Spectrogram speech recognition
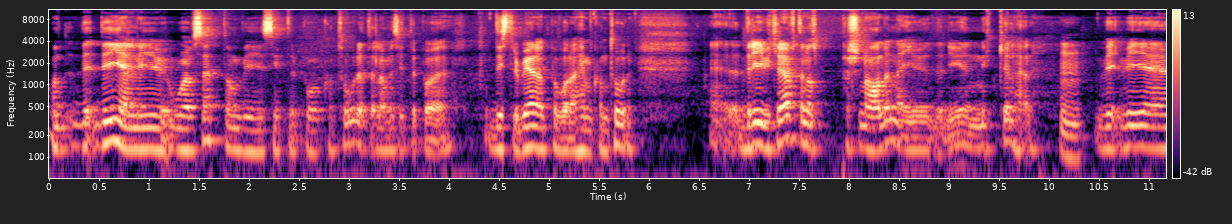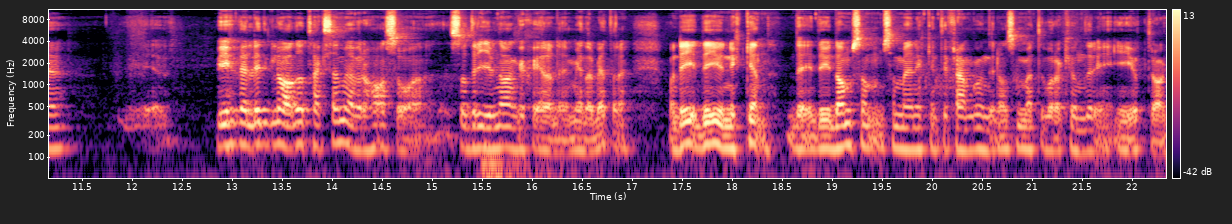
Och det, det, gäller ju oavsett om vi sitter på kontoret eller om vi sitter på, distribuerat på våra hemkontor. Eh, drivkraften hos personalen är ju, det är ju en nyckel här. Mm. Vi, vi, vi är väldigt glada och tacksamma över att ha så, så drivna och engagerade medarbetare. Och det, det är ju nyckeln. Det, det är de som, som är nyckeln till framgång. Det är de som möter våra kunder i, i uppdrag.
